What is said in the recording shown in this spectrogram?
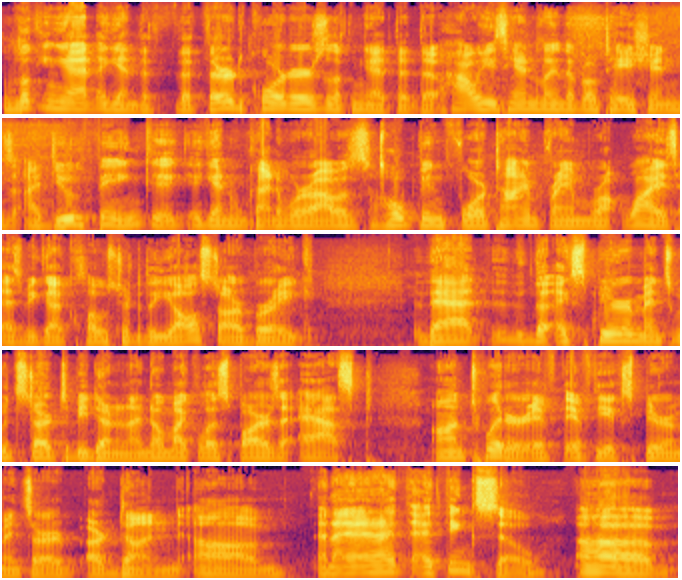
looking at again the, the third quarters, looking at the, the how he's handling the rotations, I do think again kind of where I was hoping for time frame wise as we got closer to the All Star break that the experiments would start to be done. And I know Michael Esparza asked on Twitter if, if the experiments are are done, um, and I and I, I think so uh,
